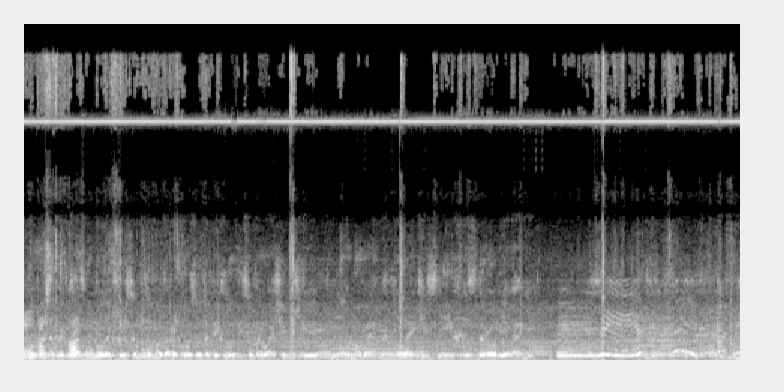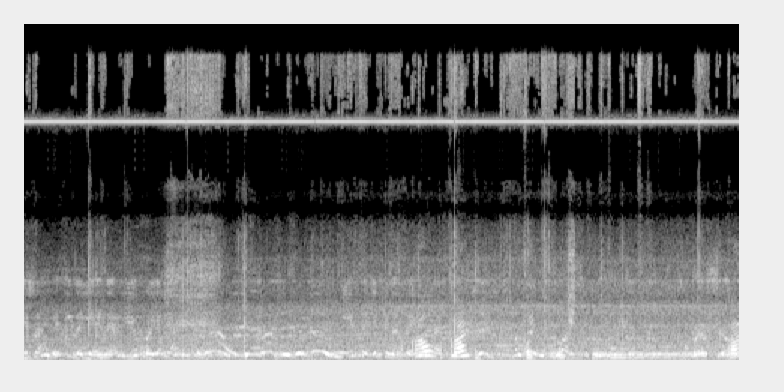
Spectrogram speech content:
Він просто показує. полегшує симптоми варикозу та піклується про ваші ніжки. Нормовен, легкий сніг, здоров'я вен. Жив, освіжає і дає енергію проявляти. Вау, справжні зірки, ніжні, які на це Така, така, ой, вибачте, Перші Така.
